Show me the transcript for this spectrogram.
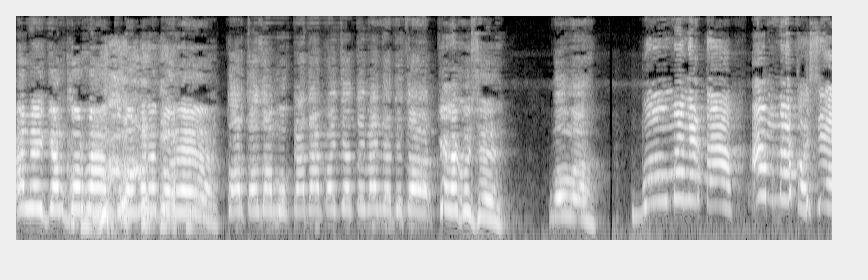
আমি এই কাম করবা তোমার মনে করে তোর তো যা মুখটা দা কইছে তুই বাইন্দা দিছ কেলা কইছে? বৌমা। বউ মানে তা আম্মা কইছে।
